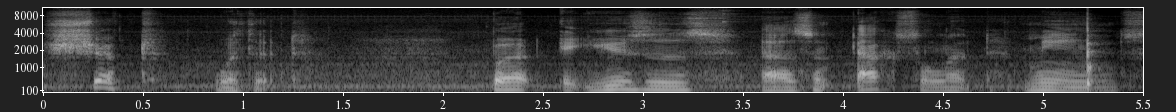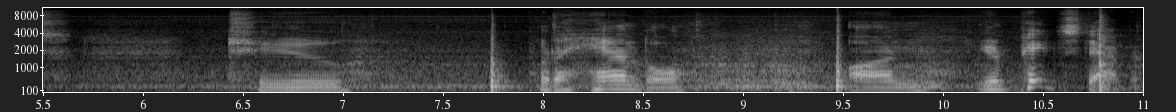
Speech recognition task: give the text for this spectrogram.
shift with it but it uses as an excellent means to put a handle on your pig stabber.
